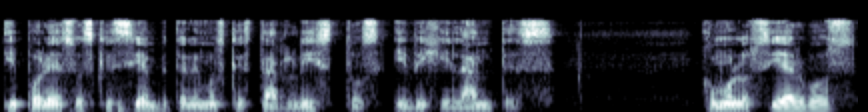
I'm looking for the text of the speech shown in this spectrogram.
Y por eso es que siempre tenemos que estar listos y vigilantes, como los siervos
